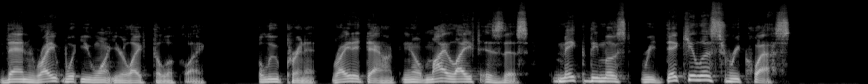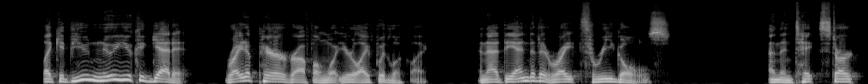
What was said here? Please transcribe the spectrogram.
then write what you want your life to look like, blueprint it, write it down. You know, my life is this. Make the most ridiculous request. Like, if you knew you could get it, write a paragraph on what your life would look like. And at the end of it, write three goals and then take, start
